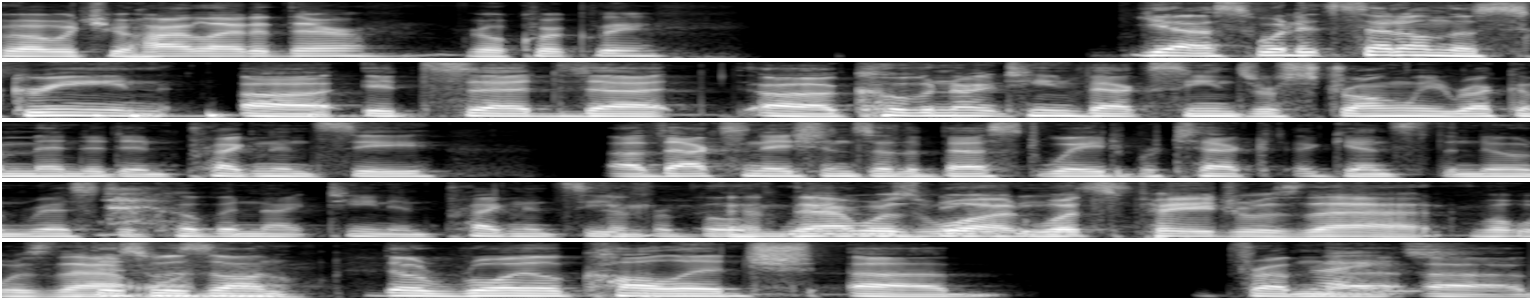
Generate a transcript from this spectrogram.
uh, what you highlighted there, real quickly? Yes, what it said on the screen, uh, it said that uh, COVID 19 vaccines are strongly recommended in pregnancy. Uh, vaccinations are the best way to protect against the known risk of COVID 19 in pregnancy And, for both and that was and what? babies. What page was that? What was that? This was one on the Royal College uh, from Right. the. Uh,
